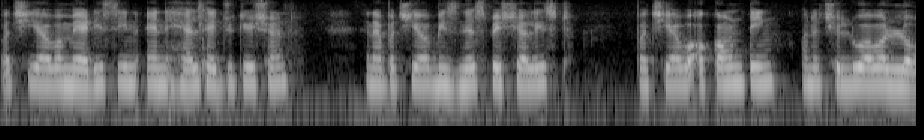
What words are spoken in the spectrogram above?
પછી આવા મેડિસિન એન્ડ હેલ્થ એજ્યુકેશન એના પછી આવા બિઝનેસ સ્પેશિયાલિસ્ટ પછી આવા અકાઉન્ટિંગ અને છેલ્લું આવા લો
